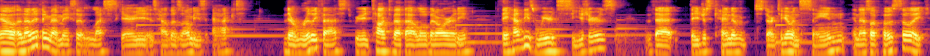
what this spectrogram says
Now, another thing that makes it less scary is how the zombies act. They're really fast. We talked about that a little bit already. They have these weird seizures that they just kind of start to go insane, and as opposed to like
